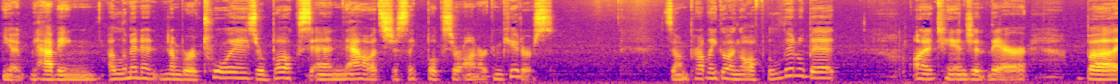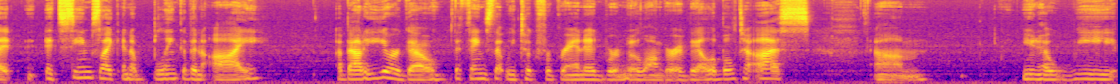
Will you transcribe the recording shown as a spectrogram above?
you know having a limited number of toys or books and now it's just like books are on our computers so i'm probably going off a little bit on a tangent there but it seems like in a blink of an eye about a year ago the things that we took for granted were no longer available to us um, you know we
